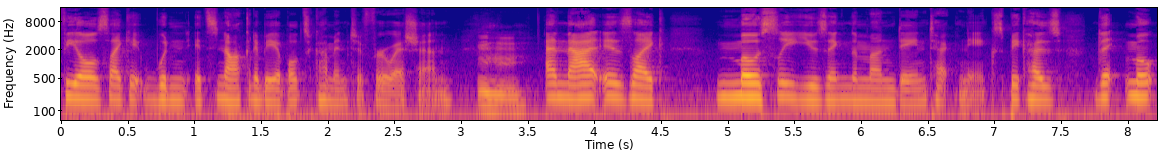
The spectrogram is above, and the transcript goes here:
feels like it wouldn't. It's not going to be able to come into fruition, mhm. and that is like mostly using the mundane techniques because the mo-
